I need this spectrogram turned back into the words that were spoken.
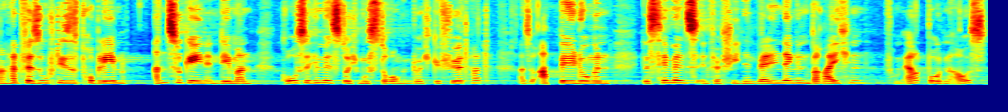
Man hat versucht, dieses Problem anzugehen, indem man große Himmelsdurchmusterungen durchgeführt hat, also Abbildungen des Himmels in verschiedenen Wellenlängenbereichen vom Erdboden aus.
